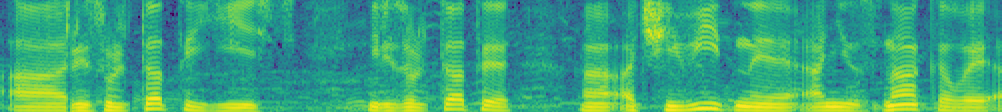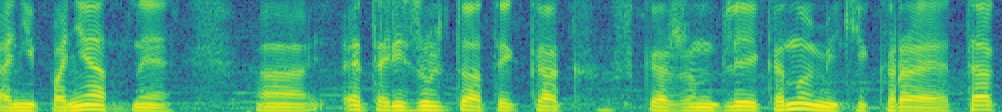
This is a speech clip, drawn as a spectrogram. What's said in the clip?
А результаты есть. И результаты а, очевидные, они знаковые, они понятные. А, это результаты как, скажем, для экономики края, так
